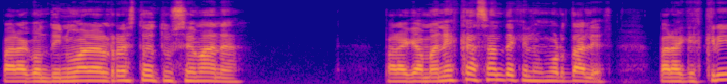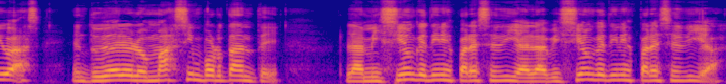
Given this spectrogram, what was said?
para continuar el resto de tu semana, para que amanezcas antes que los mortales, para que escribas en tu diario lo más importante, la misión que tienes para ese día, la visión que tienes para ese día,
